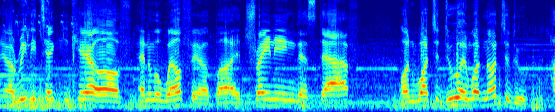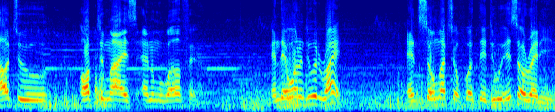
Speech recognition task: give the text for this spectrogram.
They are really taking care of animal welfare by training their staff on what to do and what not to do, how to optimize animal welfare. And they want to do it right. And so much of what they do is already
